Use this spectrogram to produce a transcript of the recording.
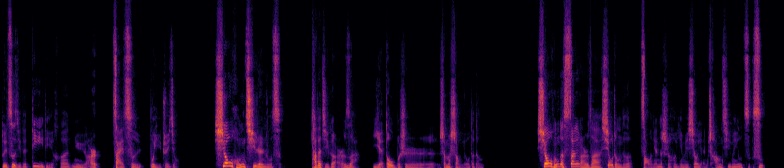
对自己的弟弟和女儿再次不予追究。萧红其人如此。他的几个儿子啊，也都不是什么省油的灯。萧红的三儿子萧正德早年的时候，因为萧衍长期没有子嗣，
